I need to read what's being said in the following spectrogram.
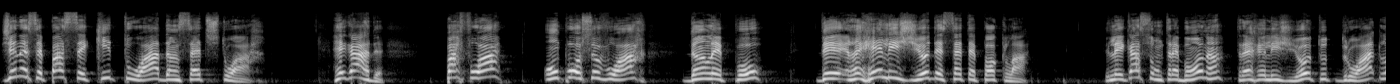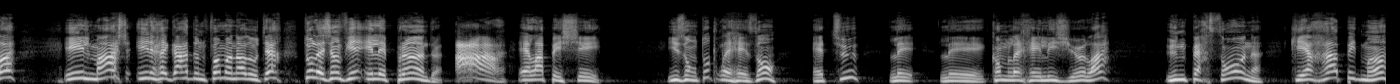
je ne sais pas ce qui tu as dans cette histoire. Regarde, parfois, on peut se voir dans les pots des religieux de cette époque-là. Les gars sont très bons, hein? très religieux, tout droite là. Et ils marchent, ils regardent une femme en adultère, tous les gens viennent et les prendre. Ah, elle a péché. Ils ont toutes les raisons. Et tu les, les, comme les religieux là, une personne qui est rapidement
